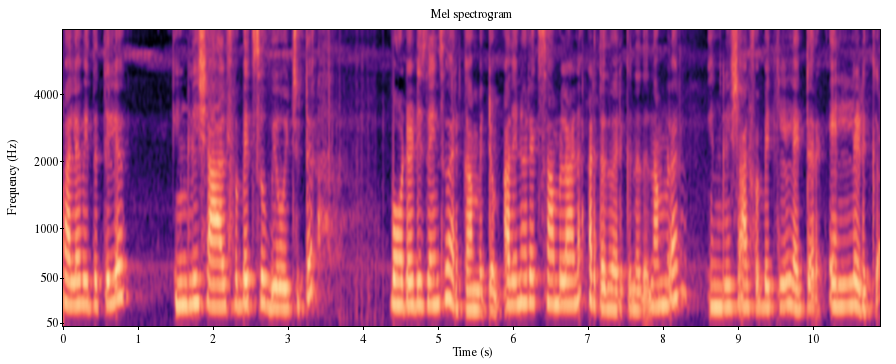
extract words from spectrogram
പല വിധത്തിൽ ഇംഗ്ലീഷ് ആൽഫബറ്റ്സ് ഉപയോഗിച്ചിട്ട് ബോർഡർ ഡിസൈൻസ് വരക്കാൻ പറ്റും. അതിനൊരു എക്സാമ്പിളാണ് അടുത്തത് വരക്കുന്നത് നമ്മൾ ഇംഗ്ലീഷ് ആൽഫബറ്റിലെ ലെറ്റർ എൽ എടുക്കുക.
